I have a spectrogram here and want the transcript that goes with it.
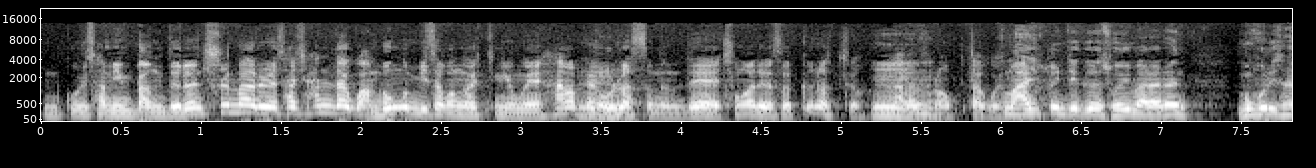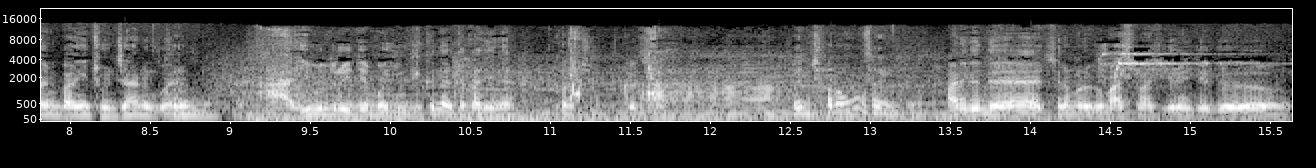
문고리 3인방들은 출마를 사실 한다고 안봉근 비서관 같은 경우에 하마평에 올랐었는데 청와대에서 끊었죠. 나는 사람 없다고. 그럼. 아직도 이제 그 소위 말하는 문고리 3인방이 존재하는 거예요? 그럼요. 아, 이분들이 이제 뭐 임기 끝날 때까지 그냥. 그렇죠. 그렇죠. 그건 철옹성이죠. 아니 근데 지난번에 그 말씀하시기로 이제 그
